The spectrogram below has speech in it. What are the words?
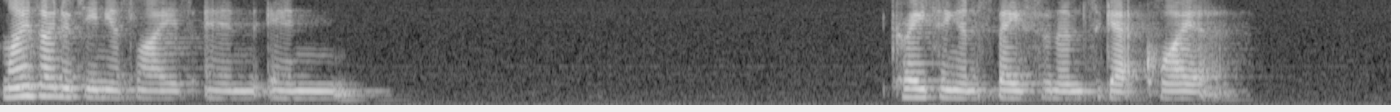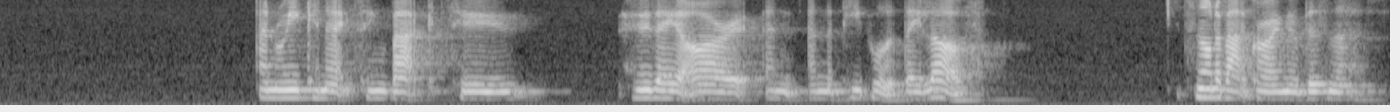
My zone of genius lies in in creating a space for them to get quiet and reconnecting back to who they are and, and the people that they love. It's not about growing a business.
